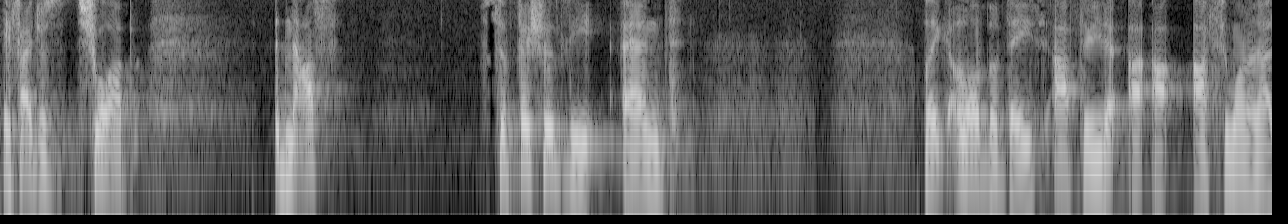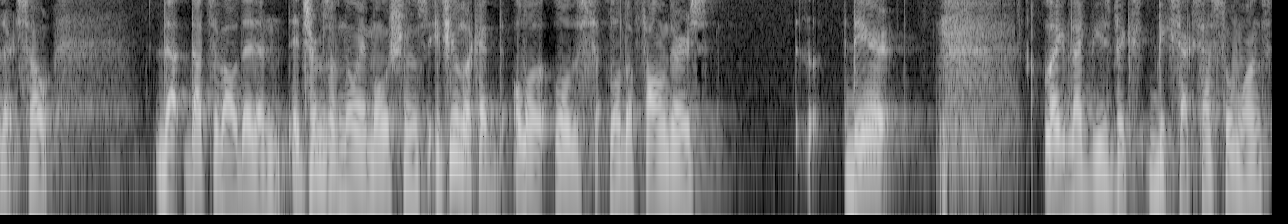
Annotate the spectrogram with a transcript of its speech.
If I just show up enough, sufficiently, and like a lot of days after uh, uh, after one another. So that that's about it. And in terms of no emotions, if you look at a lot, a lot, of, a lot of founders, they're like like these big big successful ones.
